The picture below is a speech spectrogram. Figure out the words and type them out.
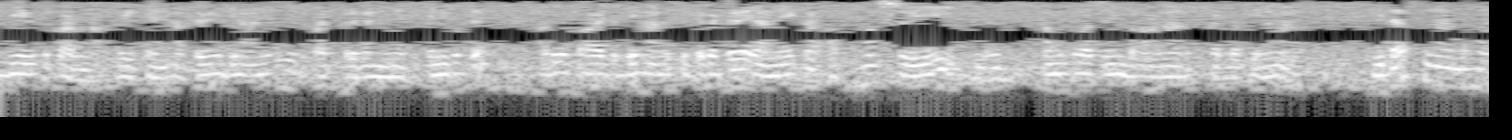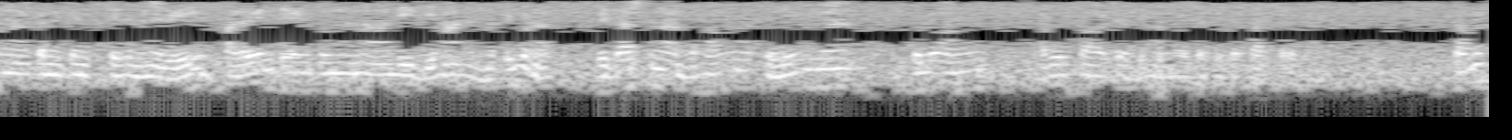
ජීවිත කරුණක්. ඒ කියන්නේ හතරවෙනි ධ්‍යානයට සිත්පත් කරගන්න නැති කෙනෙකුට අරූපාවච ධ්‍යාන සුඛකට යන්නේක අපහසුයි සමත වශයෙන් භාවනා කරලා තියෙනවා. විදර්ශනා භාවනා කරන කෙනෙකුට එහෙම නෙවෙයි පළවෙනි තේන් තුන් ආදී ධ්‍යාන නොතිබුණත් විදර්ශනා භාවනා තුළින්ම පුළුවන් අරූපාවචර ධ්‍යානයට පිටපත් කරගන්න. සමත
